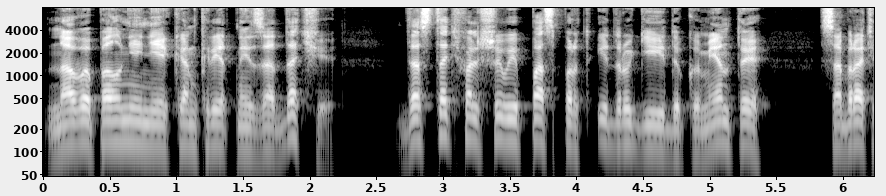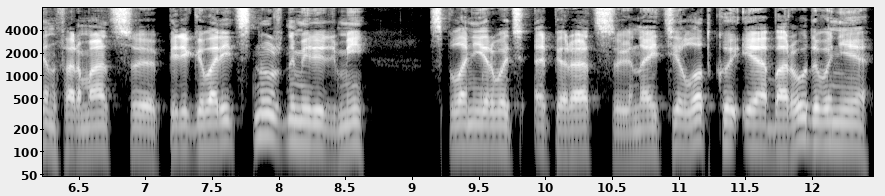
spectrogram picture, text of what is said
На выполнение конкретной задачи достать фальшивый паспорт и другие документы, собрать информацию, переговорить с нужными людьми – спланировать операцию, найти лодку и оборудование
